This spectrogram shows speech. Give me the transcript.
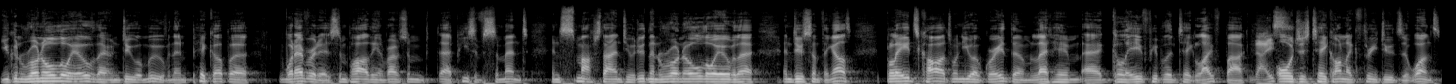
You can run all the way over there and do a move, and then pick up a whatever it is, some part of the environment, some uh, piece of cement, and smash that into a dude. Then run all the way over there and do something else. Blade's cards, when you upgrade them, let him uh, glaive people and take life back Nice. or just take on like three dudes at once.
